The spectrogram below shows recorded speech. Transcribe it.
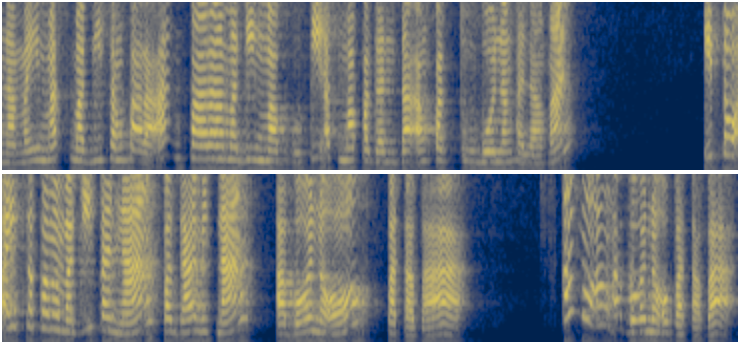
na may mas mabisang paraan para maging mabuti at mapaganda ang pagtubo ng halaman? Ito ay sa pamamagitan ng paggamit ng abono o pataba. Ano ang abono o pataba?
